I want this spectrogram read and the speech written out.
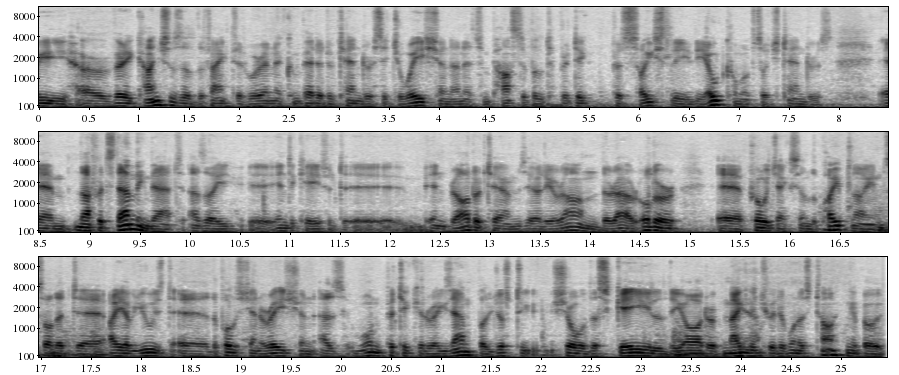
we are very conscious of the fact that we're in a competitive tender situation and it's impossible to predict precisely the outcome of such tenders. Um, notwithstanding that, as I uh, indicated uh, in broader terms earlier on, there are other uh, projects in the pipeline so that uh, I have used uh, the pulse generation as one particular example just to show the scale, the order of magnitude yeah. that one is talking about.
